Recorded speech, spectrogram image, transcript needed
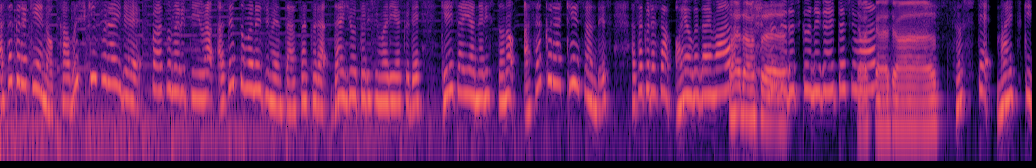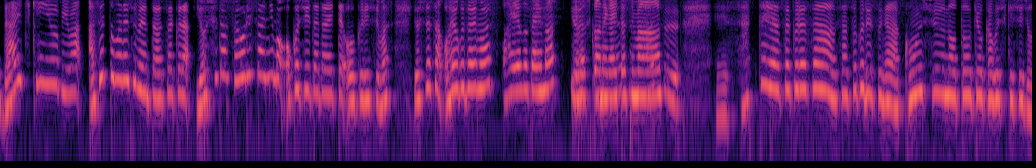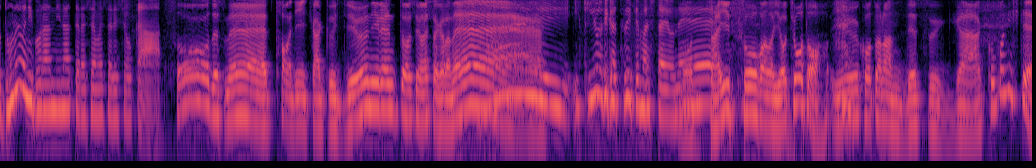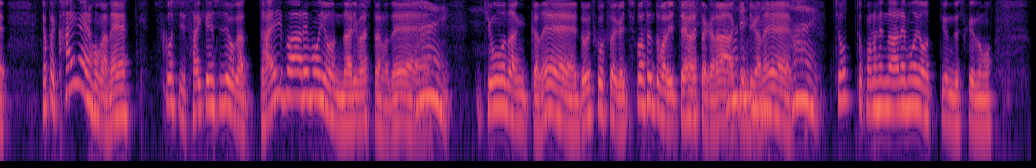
朝倉慶の株式フライデー。パーソナリティはアセットマネジメント朝倉代表取締役で経済アナリストの朝倉慶さんです。朝倉さんおはようございます。おはようございます。どうぞよろしくお願いいたします。よろしくお願いします。そして毎月第一金曜日はアセットマネジメント朝倉吉田沙織さんにもお越しいただいてお送りします。吉田さんおはようございます。おはようございます。よろしくお願いいたします。えー、さて朝倉さん、早速ですが今週の東京株式市場どのようにご覧になってらっしゃいましたでしょうか？そうですね。とにかく12連投しましたからね。はい。勢いがついてましたよね。大相場の予兆ということなんですが、はい、ここに来て、やっぱり海外の方がね、少し債券市場がだいぶ荒れ模様になりましたので、はい、今日なんかね、ドイツ国債が1%までいっちゃいましたから、ね、金利がね、はい、ちょっとこの辺の荒れ模様っていうんですけれども、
